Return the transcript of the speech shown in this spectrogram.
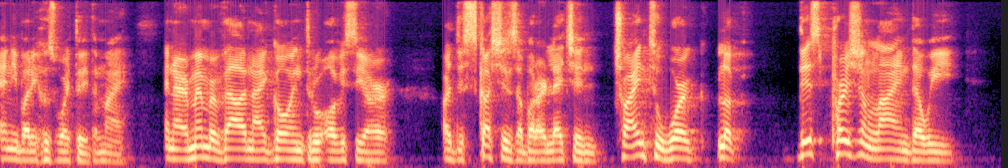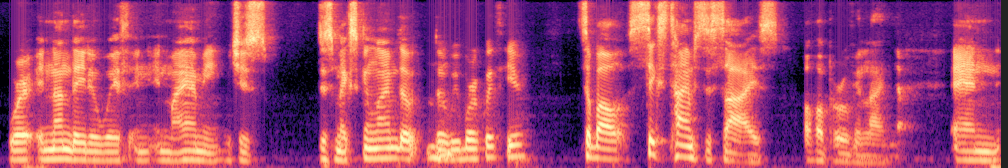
anybody who's worked with Itamae. And I remember Val and I going through obviously our our discussions about our legend, trying to work. Look, this Persian lime that we were inundated with in, in Miami, which is this Mexican lime that, that mm-hmm. we work with here, it's about six times the size of a Peruvian lime and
